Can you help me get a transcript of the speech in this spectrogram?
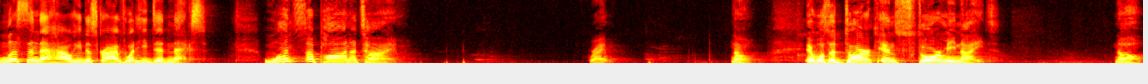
listened to how he describes what he did next. Once upon a time, right? No. It was a dark and stormy night. No.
